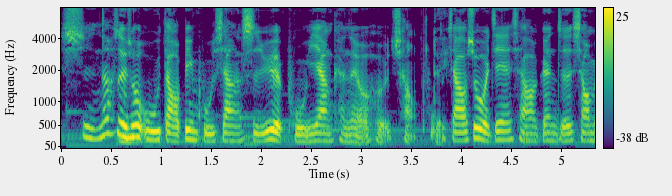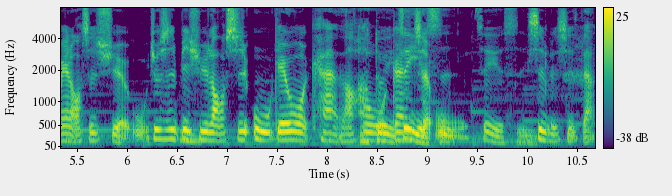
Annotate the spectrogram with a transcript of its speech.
是，那所以说舞蹈并不像是乐谱一样，可能有合唱谱。对，假如说我今天想要跟着小美老师学舞，就是必须老师舞给我看，然后我跟着舞，这也是，是不是这样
